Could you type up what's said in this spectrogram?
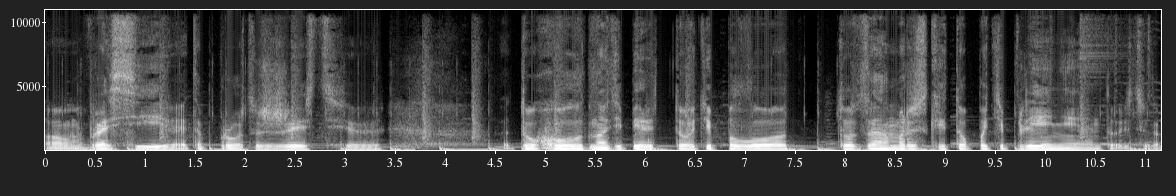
э, в России. Это просто жесть. Э, то холодно, теперь то тепло, то заморозки, то потепление. То есть это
